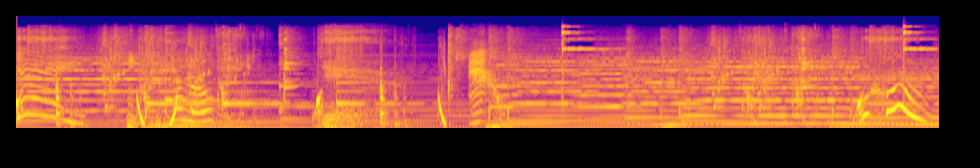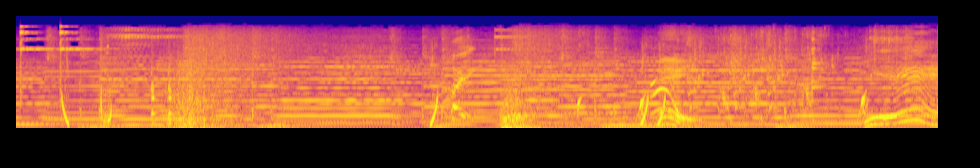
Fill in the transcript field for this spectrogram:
Yay! Hello. Yeah. Woohoo! Yeah. Yeah.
